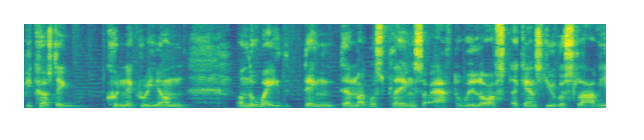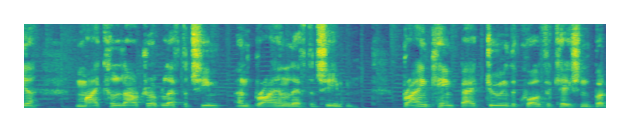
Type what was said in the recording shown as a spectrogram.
because they couldn't agree on on the way Den- Denmark was playing. So after we lost against Yugoslavia, Michael Laudrup left the team and Brian left the team. Brian came back during the qualification, but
